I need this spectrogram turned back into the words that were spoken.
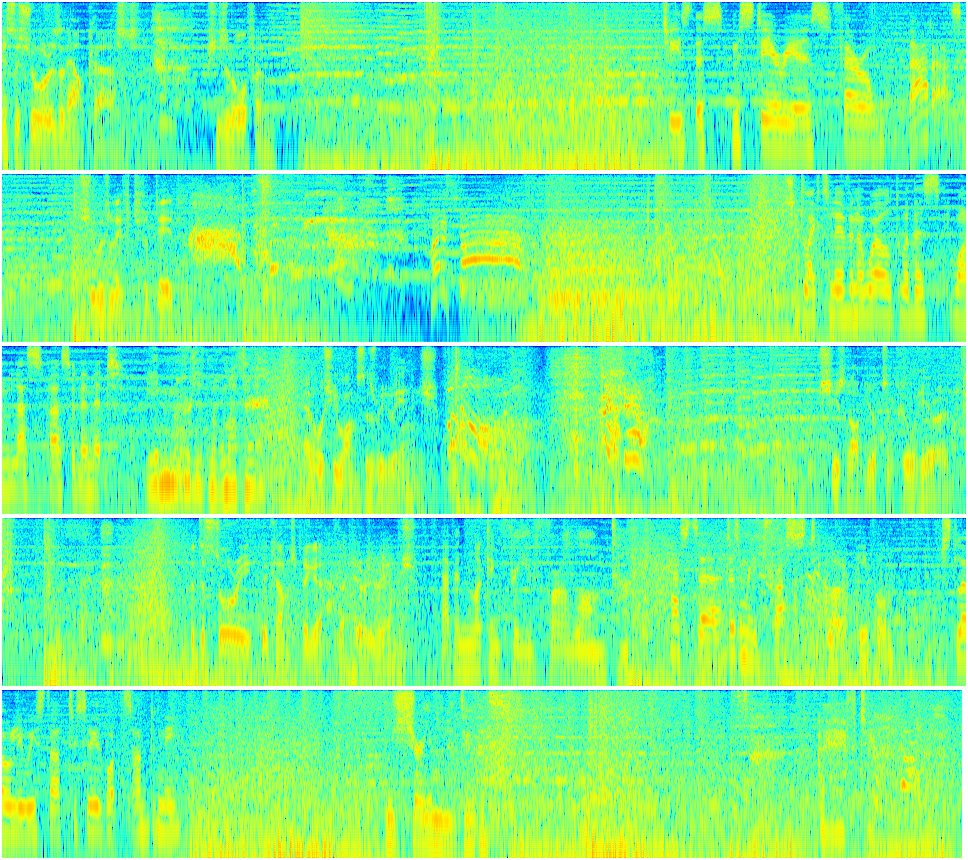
Hester Shaw is an outcast. She's an orphan. She's this mysterious, feral badass. She was left for dead. She'd like to live in a world with this one less person in it. He murdered my mother. And all she wants is revenge. She's not your typical hero. But the story becomes bigger than her revenge. I've been looking for you for a long time. Hester doesn't really trust a lot of people. Slowly, we start to see what's underneath. You sure you want to do this? I have to. This way!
